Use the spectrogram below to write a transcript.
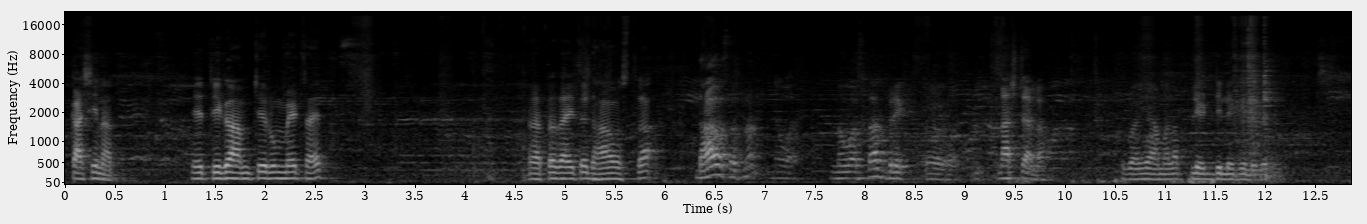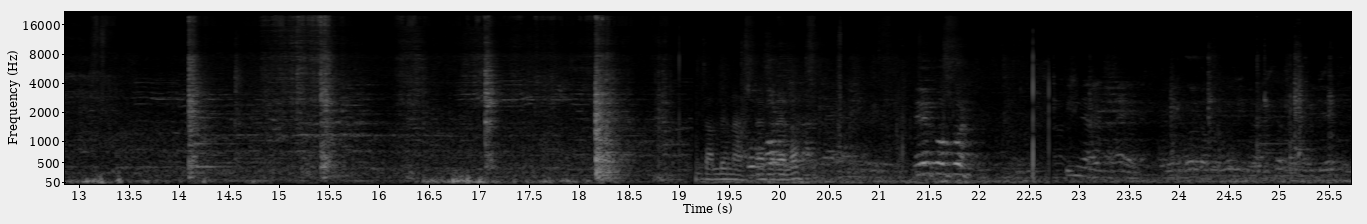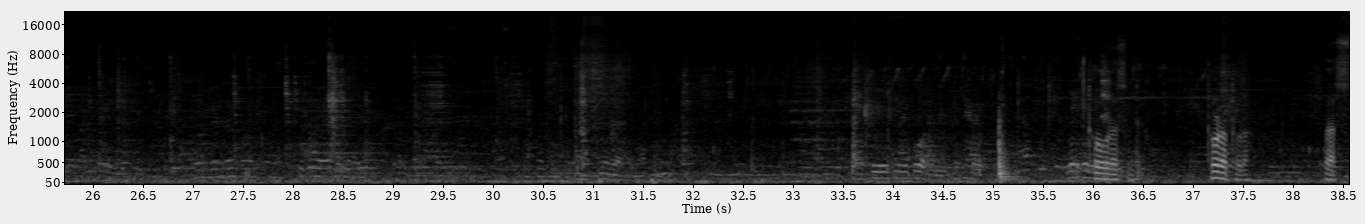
काशीनाथ. हे तिघं आमचे रूममेट्स आहेत. तर आता जायचं दहा वाजता. दहा वाजतात ना? नऊ वाजता. ब्रेक नाश्त्याला. बघा हे आम्हाला प्लेट दिले गेलेले. चालू आहे नाश्ता करायला. थोडंसं थोडं थोडं. बस.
